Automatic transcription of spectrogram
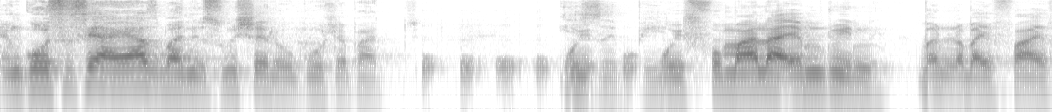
enkosi siyayazi uba nisushele okuhle but uyifumana emntwini abantu abayi-five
